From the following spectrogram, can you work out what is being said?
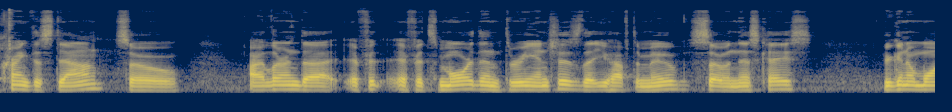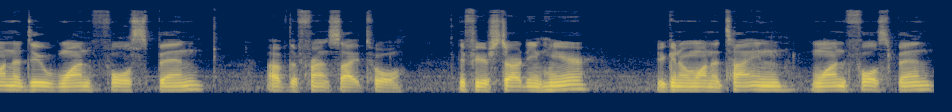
crank this down so I learned that if, it, if it's more than three inches that you have to move so in this case you're gonna want to do one full spin of the front sight tool. If you're starting here you're want to tighten one full spin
